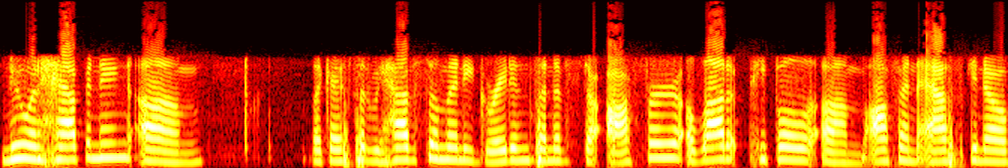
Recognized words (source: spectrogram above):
new and happening. Um, like I said, we have so many great incentives to offer. A lot of people um, often ask, you know,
